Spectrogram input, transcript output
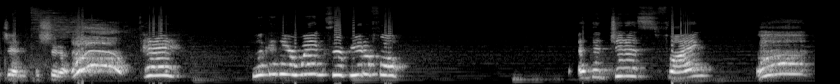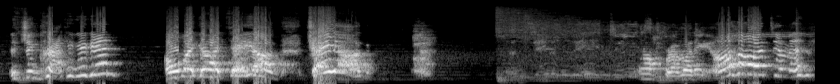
Gin with Suga. Tay! Look at your wings, they're beautiful! And the Jin is flying. is Jin cracking again? Oh my god, Taehyung! Taehyung! Oh, Ramani. Oh, Jimin!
